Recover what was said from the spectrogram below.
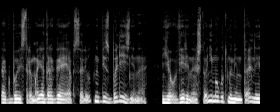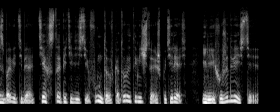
Так быстро, моя дорогая, абсолютно безболезненно. Я уверена, что они могут моментально избавить тебя от тех 150 фунтов, которые ты мечтаешь потерять, или их уже 200.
